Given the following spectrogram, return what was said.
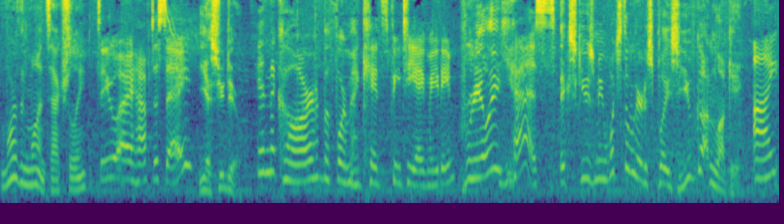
More than once, actually. Do I have to say? Yes, you do. In the car before my kids' PTA meeting. Really? Yes. Excuse me, what's the weirdest place you've gotten lucky? I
